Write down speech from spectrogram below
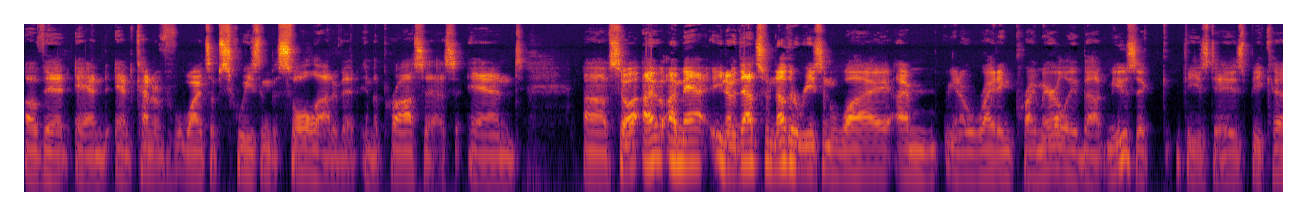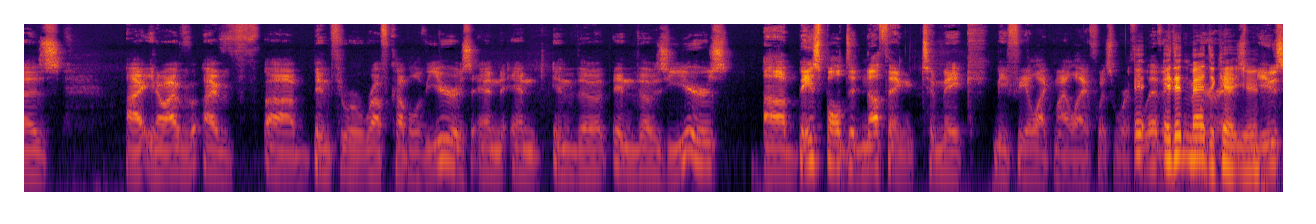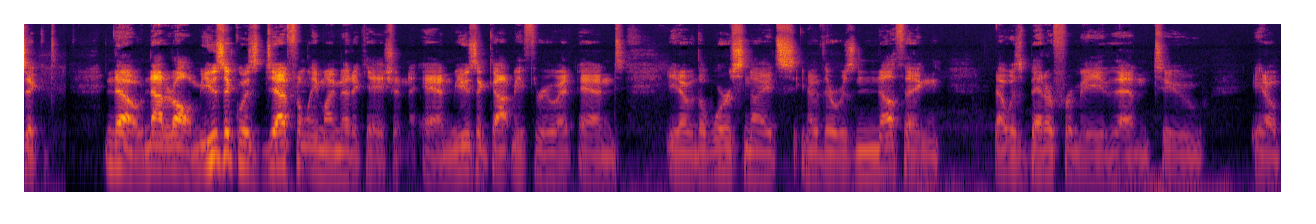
of it and and kind of winds up squeezing the soul out of it in the process and uh, so I, am at you know that's another reason why I'm you know writing primarily about music these days because I you know I've I've uh, been through a rough couple of years and and in the in those years uh, baseball did nothing to make me feel like my life was worth it, living. It didn't medicate you. Music no, not at all. Music was definitely my medication, and music got me through it. And you know, the worst nights, you know, there was nothing that was better for me than to, you know,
